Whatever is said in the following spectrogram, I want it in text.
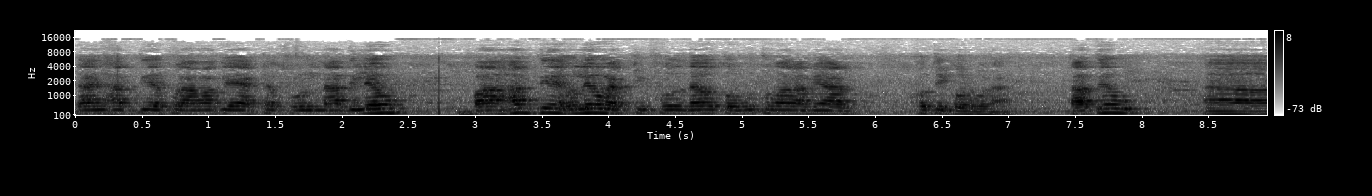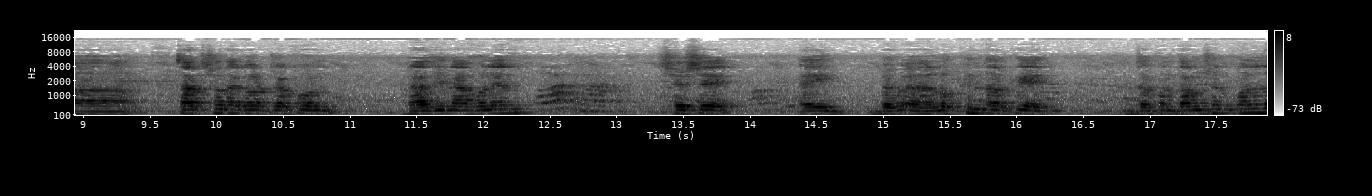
ডাইন হাত দিয়ে আমাকে একটা ফুল না দিলেও বা হাত দিয়ে হলেও একটি ফুল দাও তবু তোমার আমি আর ক্ষতি করব না। তাতেও চাঁদ যখন রাজি না হলেন শেষে এই লক্ষিন্দরকে যখন দংশন করল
